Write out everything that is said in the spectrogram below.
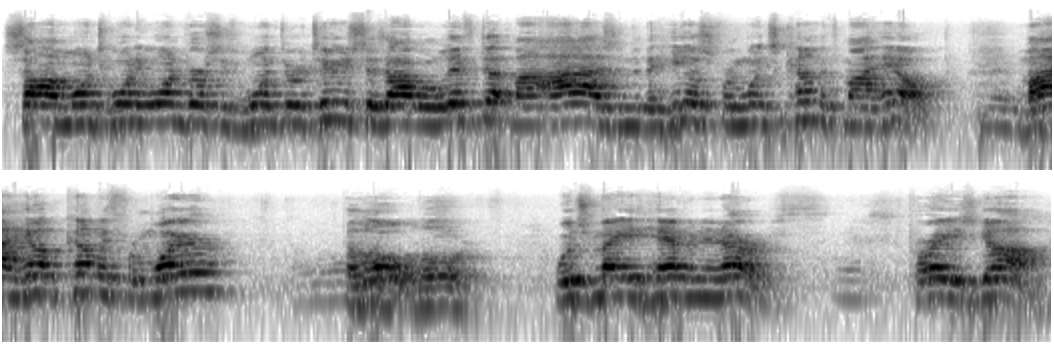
Psalm 121 verses 1 through 2 says, I will lift up my eyes into the hills from whence cometh my help. My help cometh from where? The Lord, Lord. which made heaven and earth. Praise God.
